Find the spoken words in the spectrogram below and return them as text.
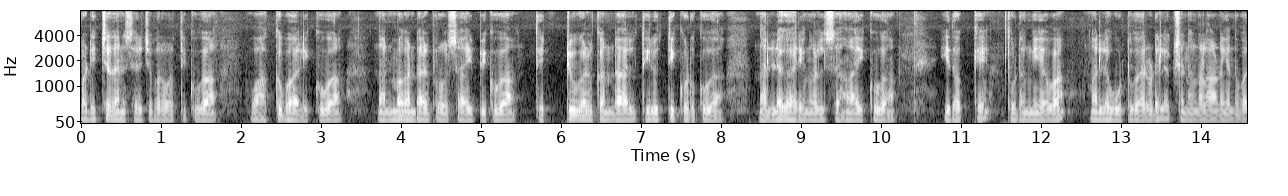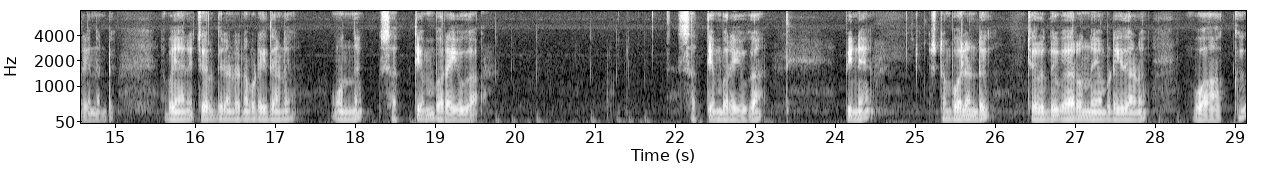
പഠിച്ചതനുസരിച്ച് പ്രവർത്തിക്കുക വാക്ക് പാലിക്കുക നന്മ കണ്ടാൽ പ്രോത്സാഹിപ്പിക്കുക തെറ്റുകൾ കണ്ടാൽ തിരുത്തി കൊടുക്കുക നല്ല കാര്യങ്ങളിൽ സഹായിക്കുക ഇതൊക്കെ തുടങ്ങിയവ നല്ല കൂട്ടുകാരുടെ ലക്ഷണങ്ങളാണ് എന്ന് പറയുന്നുണ്ട്. അപ്പോൾ ഞാൻ ചെറുത് രണ്ടെണ്ണം ഇവിടെ ഇതാണ്. ഒന്ന് സത്യം പറയുക. സത്യം പറയുക. പിന്നെ ഇഷ്ടംപോലെ ഉണ്ട്. ചെറുത് വേറൊന്ന് ഞാൻ ഇവിടെ ഇതാണ്. വാക്ക്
